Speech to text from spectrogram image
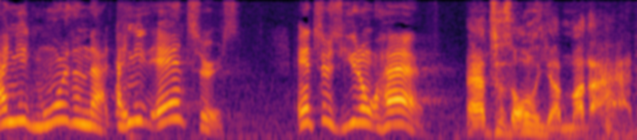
I need more than that. I need answers. Answers you don't have. Answers only your mother had.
